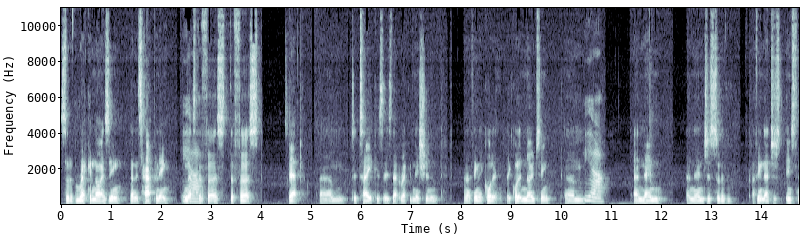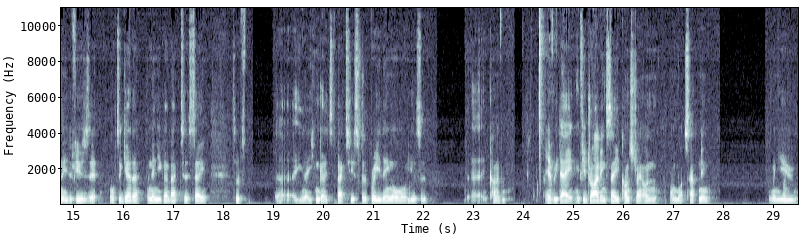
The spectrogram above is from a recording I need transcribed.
sort of recognizing that it's happening. And that's the first the first step um, to take is, is that recognition. And i think they call it they call it noting. Um, yeah, and then and then just sort of I think that just instantly diffuses it altogether, and then you go back to say sort of uh, you know you can go to, back to your sort of breathing or your sort of uh, kind of every day. If you're driving, say you concentrate on on what's happening when you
